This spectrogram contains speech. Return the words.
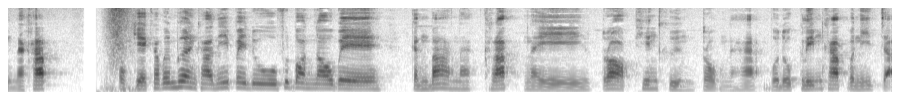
1นะครับโอเคครับเพื่อนๆ คราวนี้ไปดูฟุตบอลนอร์เวย์กันบ้างนะครับ ในรอบเที่ยงคืนตรงนะฮะโบโดกลิมครับ วันนี้จะ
